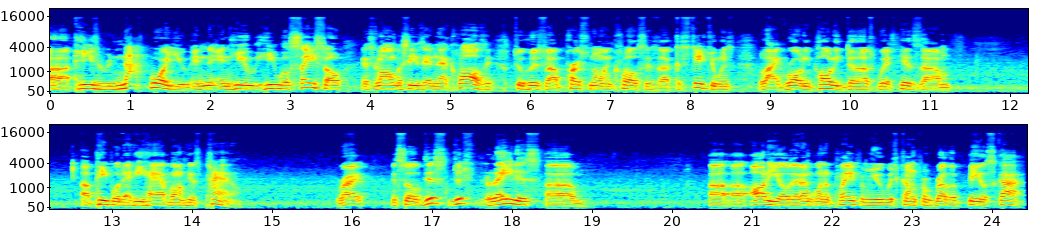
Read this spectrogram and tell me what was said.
uh, he's not for you, and and he he will say so as long as he's in that closet to his uh, personal and closest uh, constituents, like Roly Poly does with his um, uh, people that he have on his panel, right? And so this this latest. Um, uh, uh, audio that I'm going to play from you, which comes from Brother Phil Scott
